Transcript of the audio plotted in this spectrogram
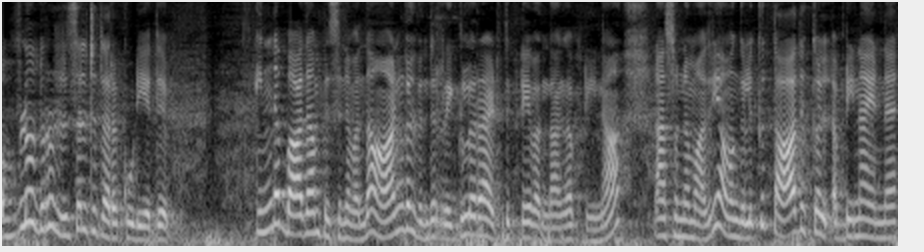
அவ்வளோ தூரம் ரிசல்ட் தரக்கூடியது. இந்த பாதாம் பிசினை வந்து ஆண்கள் வந்து ரெகுலராக எடுத்துக்கிட்டே வந்தாங்க அப்படின்னா நான் சொன்ன மாதிரி அவங்களுக்கு தாதுக்கள் அப்படின்னா என்ன?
